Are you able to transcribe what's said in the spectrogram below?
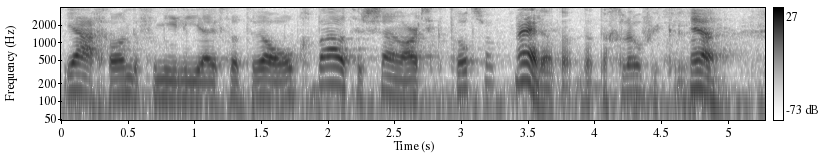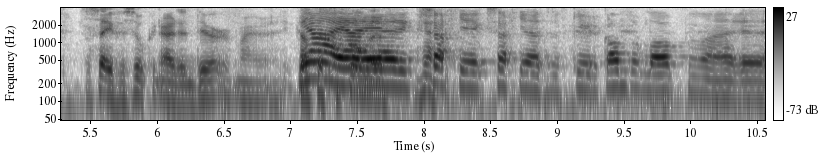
ja, gewoon de familie heeft dat wel opgebouwd. Dus daar zijn we hartstikke trots op. Nee, dat, dat, dat geloof ik. Ja. Het was even zoeken naar de deur, maar ik had Ja, het ja, gevonden. ja, ik, zag je, ik zag je even de verkeerde kant oplopen, maar eh,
